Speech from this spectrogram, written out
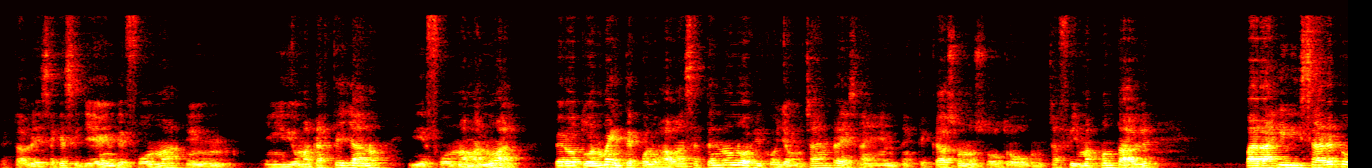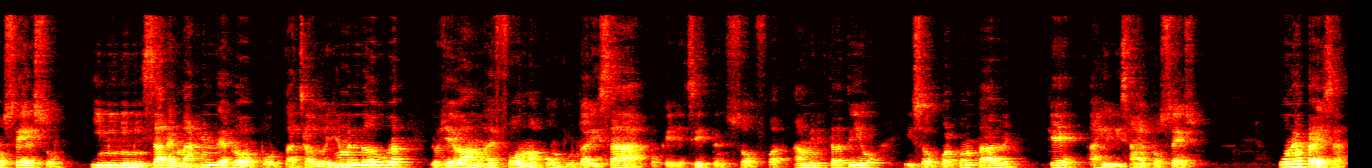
establece que se lleven de forma en, idioma castellano y de forma manual. Pero actualmente por los avances tecnológicos ya muchas empresas, en este caso nosotros o muchas firmas contables, para agilizar el proceso y minimizar el margen de error por tachadura y enmendadura, los llevamos de forma computarizada, porque ya existen software administrativo y software contable que agilizan el proceso. Una empresa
